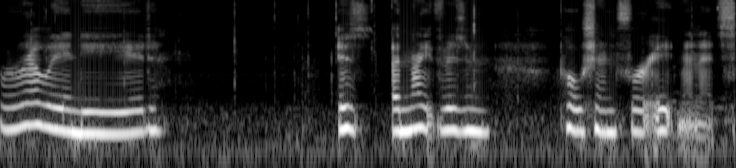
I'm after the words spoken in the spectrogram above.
really need is a night vision potion for eight minutes.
